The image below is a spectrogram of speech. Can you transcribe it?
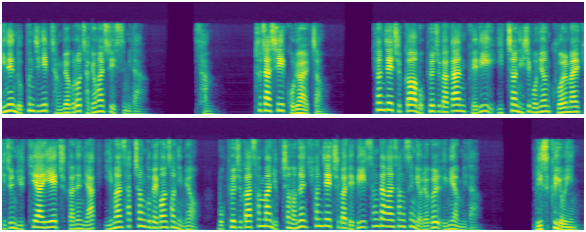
이는 높은 진입 장벽으로 작용할 수 있습니다. 3. 투자 시 고려할 점 현재 주가와 목표 주가 간 괴리 2025년 9월 말 기준 UTI의 주가는 약 24,900원 선이며 목표 주가 36,000원은 현재 주가 대비 상당한 상승 여력을 의미합니다. 리스크 요인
